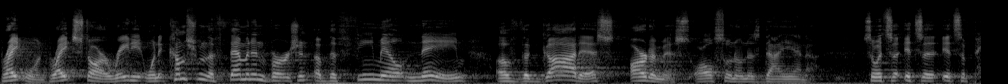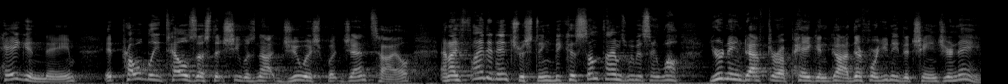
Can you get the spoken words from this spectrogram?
Bright one, bright star, radiant one. It comes from the feminine version of the female name of the goddess Artemis, also known as Diana. So it's a, it's, a, it's a pagan name. It probably tells us that she was not Jewish but Gentile. And I find it interesting because sometimes we would say, well, you're named after a pagan god, therefore you need to change your name.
